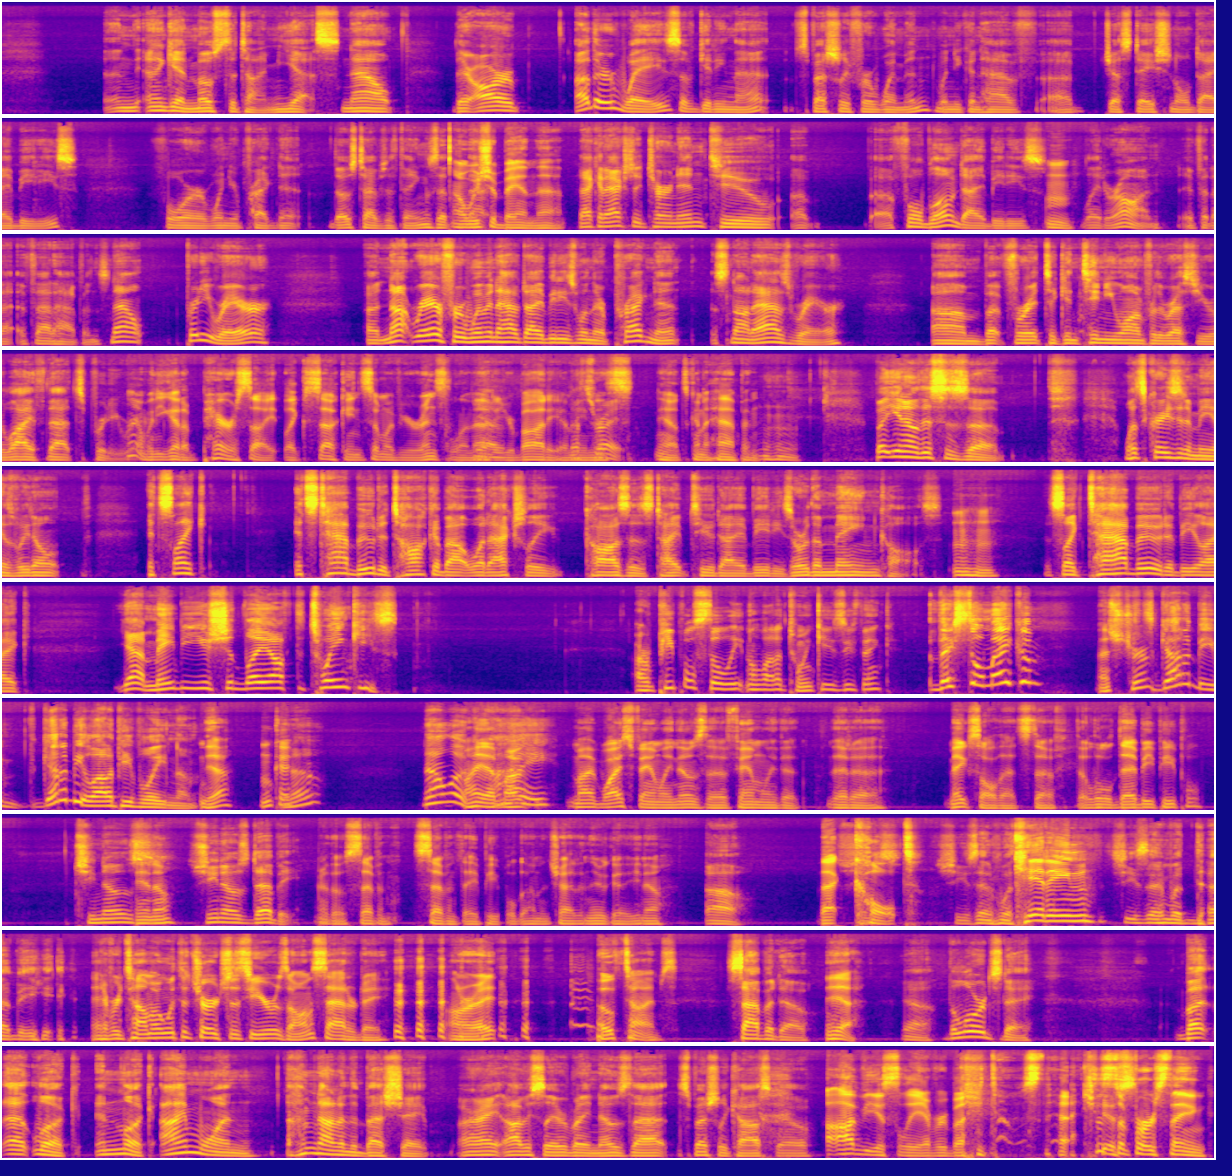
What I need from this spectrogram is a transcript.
And, and again, most of the time, yes. Now, there are other ways of getting that, especially for women when you can have uh, gestational diabetes for when you're pregnant, those types of things. That Oh, we should ban that. that can actually turn into a, a full blown diabetes Mm. later on if it if that happens. Now, pretty rare. Uh, not rare for women to have diabetes when they're pregnant. It's not as rare. Um, but for it to continue on for the rest of your life, that's pretty rare. Yeah, when you got a parasite like sucking some of your insulin out of your body, I that's mean, right. yeah, it's going to happen. But you know, this is uh, what's crazy to me is we don't. It's like it's taboo to talk about what actually causes type two diabetes or the main because Mm-hmm. It's like taboo to be like, yeah, maybe you should lay off the Twinkies. Are people still eating a lot of Twinkies? You think? They still make them. That's true. It's got to be got to be a lot of people eating them. Yeah. Okay. You know. Now look, my, uh, my my wife's family knows the family that that uh makes all that stuff. The little Debbie people, she knows. You know? she knows Debbie. or those seventh seventh day people down in Chattanooga. You know Oh, that cult. She's in with Kidding. she's in with Debbie. Every time I went to church this year was on a Saturday. all right, both times. Sabado. Yeah. Yeah, the Lord's Day. But uh, look, and look, I'm one. I'm not in the best shape. All right, obviously everybody knows that, especially Costco. Obviously, everybody knows that. This is the first thing.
